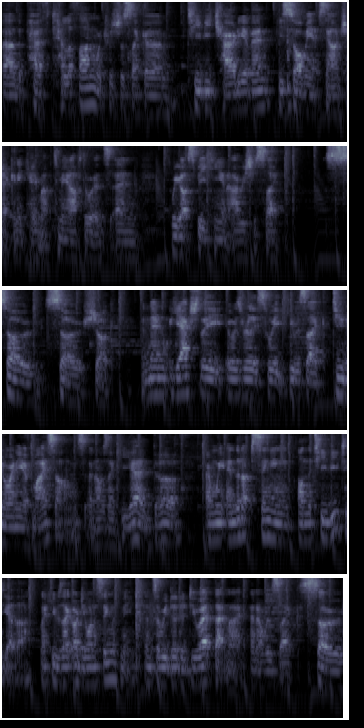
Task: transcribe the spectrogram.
uh, the Perth Telethon, which was just like a TV charity event. He saw me at soundcheck and he came up to me afterwards and we got speaking and I was just like so, so shook. And then he actually, it was really sweet. He was like, do you know any of my songs? And I was like, yeah, duh. And we ended up singing on the TV together. Like he was like, oh, do you want to sing with me? And so we did a duet that night and it was like so,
